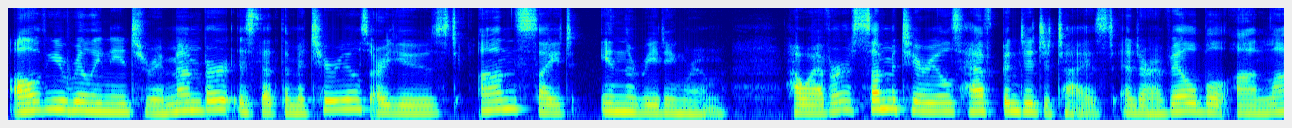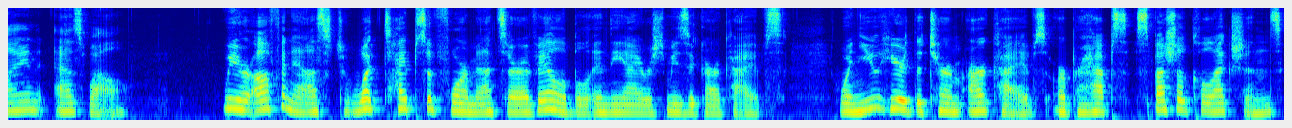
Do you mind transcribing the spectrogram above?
All you really need to remember is that the materials are used on site in the reading room. However, some materials have been digitized and are available online as well. We are often asked what types of formats are available in the Irish Music Archives. When you hear the term archives or perhaps special collections,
